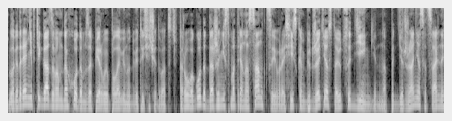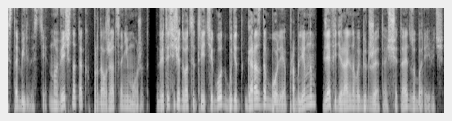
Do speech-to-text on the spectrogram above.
Благодаря нефтегазовым доходам за первую половину 2022 года, даже несмотря на санкции, в российском бюджете остаются деньги на поддержание социальной стабильности, но вечно так продолжаться не может. 2023 год будет гораздо более проблемным для федерального бюджета, считает Зубаревич.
